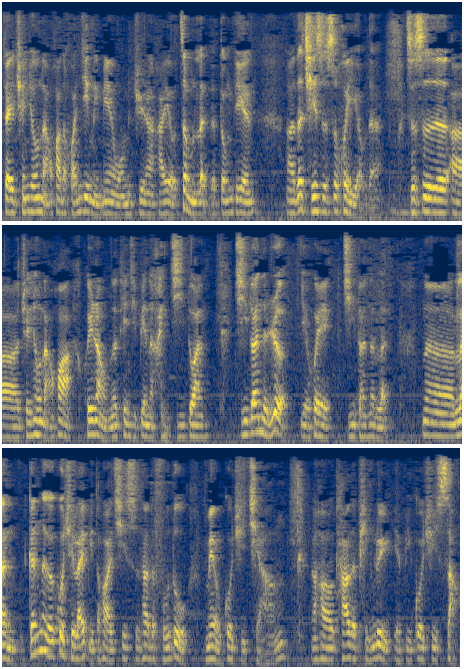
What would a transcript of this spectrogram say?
在全球暖化的环境里面，我们居然还有这么冷的冬天啊！这其实是会有的，只是啊，全球暖化会让我们的天气变得很极端，极端的热也会极端的冷。那冷跟那个过去来比的话，其实它的幅度没有过去强，然后它的频率也比过去少。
